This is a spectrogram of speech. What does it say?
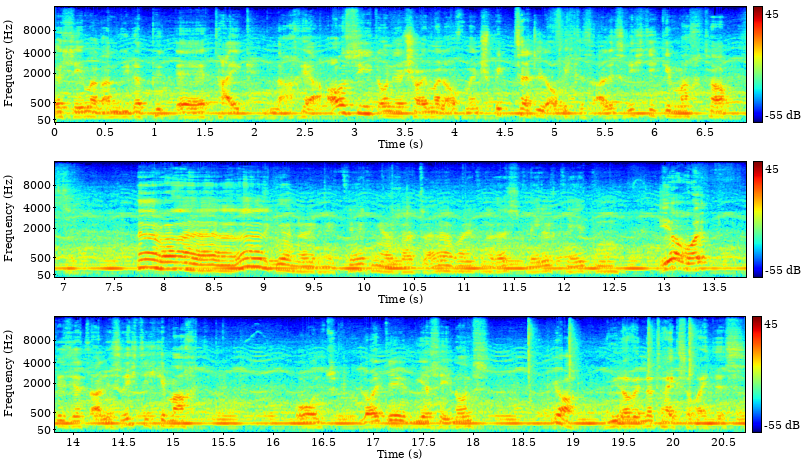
Das sehen wir dann, wie der äh, Teig nachher aussieht. Und jetzt schaue ich mal auf meinen Spickzettel, ob ich das alles richtig gemacht habe. Jawohl, bis jetzt alles richtig gemacht. Und Leute, wir sehen uns ja, wieder wenn der Teig soweit ist.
